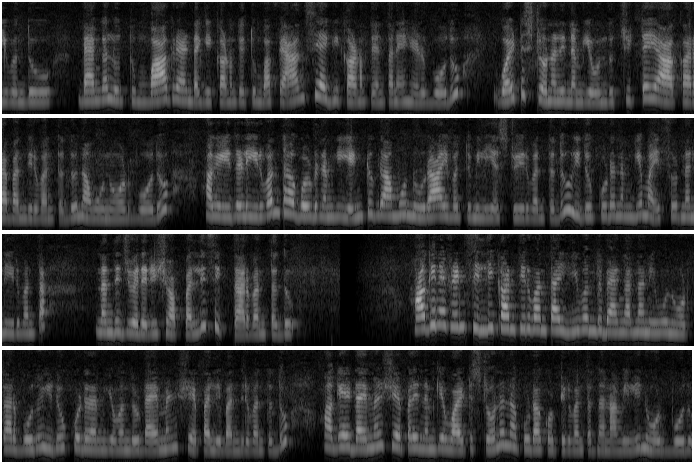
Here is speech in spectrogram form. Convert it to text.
ಈ ಒಂದು ಬ್ಯಾಂಗಲ್ ತುಂಬಾ ಗ್ರ್ಯಾಂಡ್ ಆಗಿ ಕಾಣುತ್ತೆ, ತುಂಬಾ ಫ್ಯಾನ್ಸಿ ಆಗಿ ಕಾಣುತ್ತೆ ಅಂತಾನೆ ಹೇಳ್ಬೋದು. ವೈಟ್ ಸ್ಟೋನ್ ಅಲ್ಲಿ ನಮಗೆ ಒಂದು ಚಿಟ್ಟೆಯ ಆಕಾರ ಬಂದಿರುವಂತದ್ದು ನಾವು ನೋಡ್ಬೋದು. ಹಾಗೆ ಇದರಲ್ಲಿ ಇರುವಂತಹ ಗೋಲ್ಡ್ ನಮಗೆ ಎಂಟು ಗ್ರಾಮು ನೂರ ಐವತ್ತು ಮಿಲಿಯಷ್ಟು ಇರುವಂತದ್ದು. ಇದು ಕೂಡ ನಮಗೆ ಮೈಸೂರಿನಲ್ಲಿ ಇರುವಂತ ನಂದಿ ಜ್ಯುವೆಲರಿ ಶಾಪ್ ಅಲ್ಲಿ ಸಿಗ್ತಾ ಇರುವಂತದ್ದು. ಹಾಗೆಯೇ ಫ್ರೆಂಡ್ಸ್ ಇಲ್ಲಿ ಕಾಣ್ತಿರುವಂತಹ ಈ ಒಂದು ಬ್ಯಾಂಗಲ್ನ ನೀವು ನೋಡ್ತಾ ಇರಬಹುದು ಇದು ಕೂಡ ನಮಗೆ ಒಂದು ಡೈಮಂಡ್ ಶೇಪ್ ಅಲ್ಲಿ ಬಂದಿರುವಂತದ್ದು. ಹಾಗೆ ಡೈಮಂಡ್ ಶೇಪ್ ಅಲ್ಲಿ ನಮಗೆ ವೈಟ್ ಸ್ಟೋನ್ ಅನ್ನ ಕೂಡ ಕೊಟ್ಟಿರುವಂತದ್ದನ್ನ ನಾವು ಇಲ್ಲಿ ನೋಡಬಹುದು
